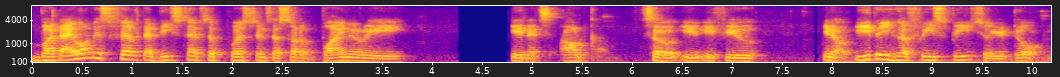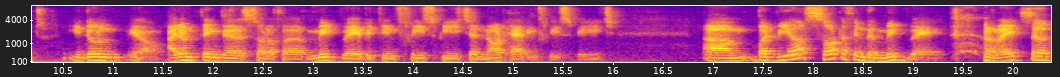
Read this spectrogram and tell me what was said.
But I always felt that these types of questions are sort of binary in its outcome. So if you, you know, either you have free speech or you don't. You don't, you know, I don't think there is sort of a midway between free speech and not having free speech. Um, but we are sort of in the midway, right? So,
